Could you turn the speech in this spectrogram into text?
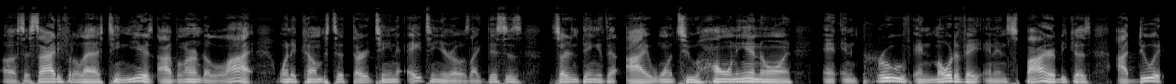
uh, society for the last 10 years i've learned a lot when it comes to 13 and 18 year olds like this is certain things that i want to hone in on and improve and motivate and inspire because i do it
